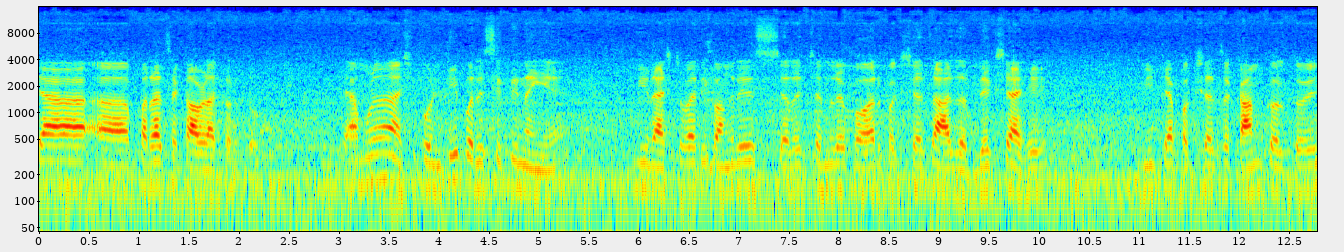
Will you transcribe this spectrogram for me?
त्या पराचा कावळा करतो. त्यामुळं अशी कोणतीही परिस्थिती नाही आहे मी राष्ट्रवादी काँग्रेस शरदचंद्र पवार पक्षाचा आज अध्यक्ष आहे. मी त्या पक्षाचं काम करतो आहे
